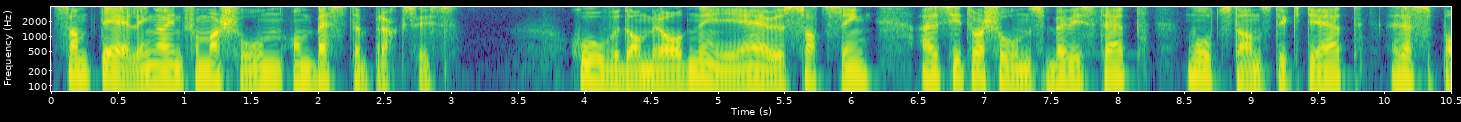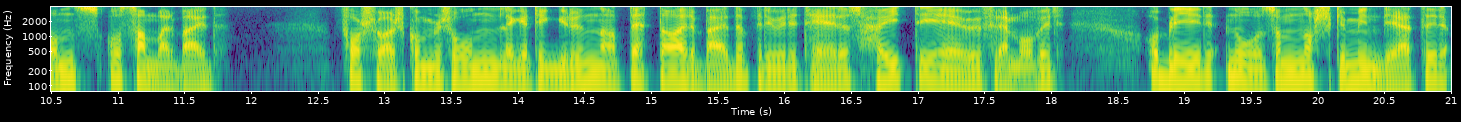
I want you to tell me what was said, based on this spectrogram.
samt deling av informasjon om beste praksis. Hovedområdene i EUs satsing er situasjonsbevissthet, motstandsdyktighet, respons og samarbeid. Forsvarskommisjonen legger til grunn at dette arbeidet prioriteres høyt i EU fremover, og blir noe som norske myndigheter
